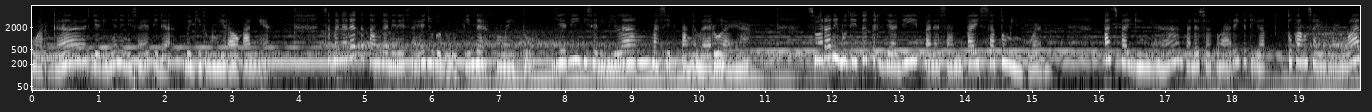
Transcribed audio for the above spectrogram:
keluarga, jadinya nenek saya tidak begitu menghiraukannya. Sebenarnya tetangga nenek saya juga baru pindah rumah itu, jadi bisa dibilang masih tetangga baru lah ya. Suara ribut itu terjadi pada sampai satu mingguan. Pas paginya, pada suatu hari ketika tukang sayur lewat,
